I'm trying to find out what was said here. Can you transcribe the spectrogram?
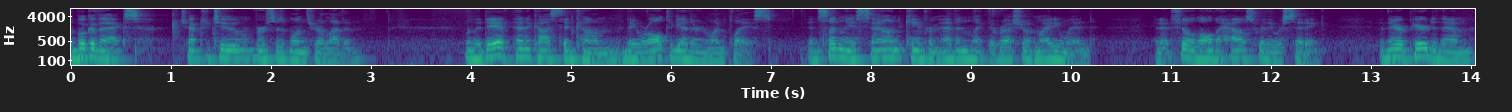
The book of Acts, chapter 2, verses 1 through 11. When the day of Pentecost had come, they were all together in one place. And suddenly a sound came from heaven like the rush of a mighty wind, and it filled all the house where they were sitting. And there appeared to them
